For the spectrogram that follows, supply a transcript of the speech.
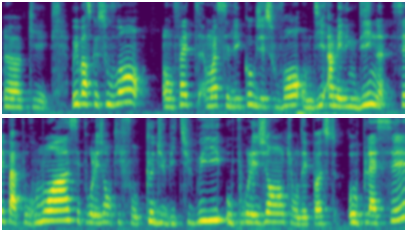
Ok. Oui, parce que souvent, en fait, moi, c'est l'écho que j'ai souvent. On me dit Ah, mais LinkedIn, c'est pas pour moi, c'est pour les gens qui font que du B2B ou pour les gens qui ont des postes haut placés.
